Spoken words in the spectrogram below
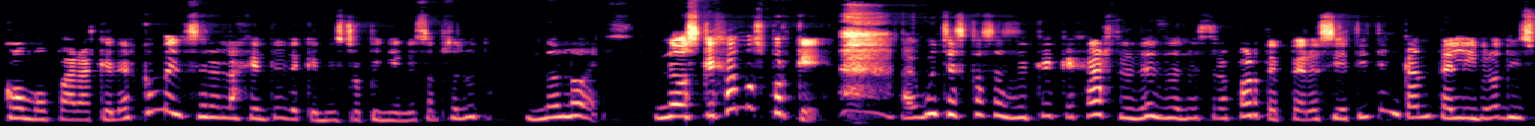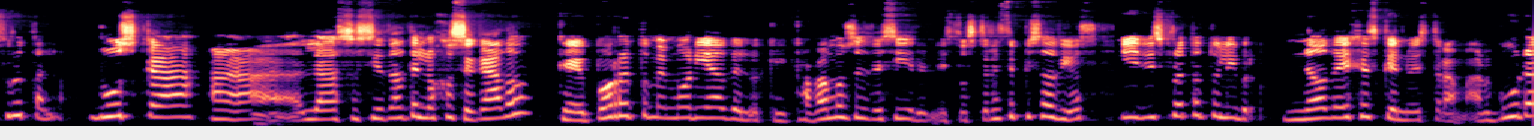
como para querer convencer a la gente de que nuestra opinión es absoluta. No lo es. Nos quejamos porque hay muchas cosas de qué quejarse desde nuestra parte, pero si a ti te encanta el libro, disfrútalo. Busca a la sociedad del ojo cegado, que borre tu memoria de lo que acabamos de decir en estos tres episodios y disfruta tu libro. No dejes que nuestra amargura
